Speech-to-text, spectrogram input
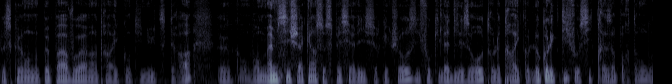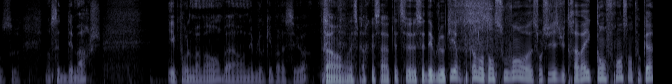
parce qu'on ne peut pas avoir un travail continu, etc. Euh, bon, même si chacun se spécialise sur quelque chose, il faut qu'il aide les autres. Le travail, le collectif aussi, très important dans cette démarche. Et pour le moment, bah, on est bloqué par la CEA. Bah, on espère que ça va peut-être se, se débloquer. En tout cas, on entend souvent euh, sur le sujet du travail qu'en France, en tout cas,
